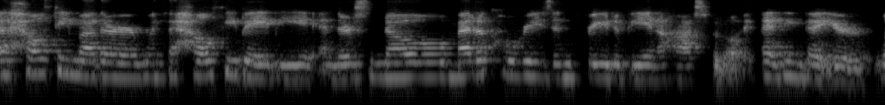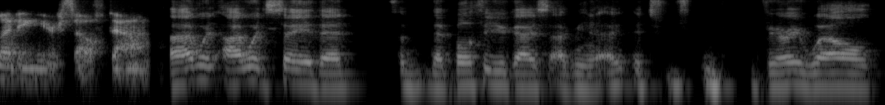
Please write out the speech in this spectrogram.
a healthy mother with a healthy baby and there's no medical reason for you to be in a hospital i think that you're letting yourself down I would I would say that that both of you guys. I mean, it's very well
